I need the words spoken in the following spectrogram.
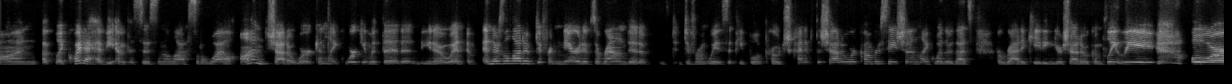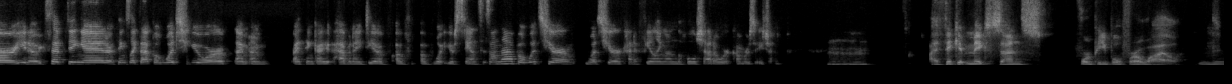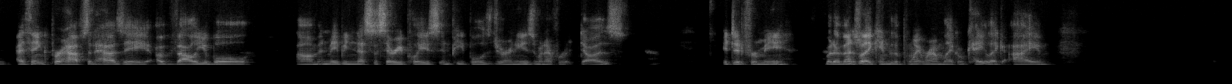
On uh, like quite a heavy emphasis in the last little while on shadow work and like working with it, and you know, and and there's a lot of different narratives around it of different ways that people approach kind of the shadow work conversation, like whether that's eradicating your shadow completely, or you know, accepting it, or things like that. But what's your? I'm, I'm I think I have an idea of, of of what your stance is on that. But what's your what's your kind of feeling on the whole shadow work conversation? Mhm. i think it makes sense for people for a while. Mhm. i think perhaps it has a, a valuable um, and maybe necessary place in people's journeys whenever it does. It did for me but eventually i came to the point where i'm like okay like i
